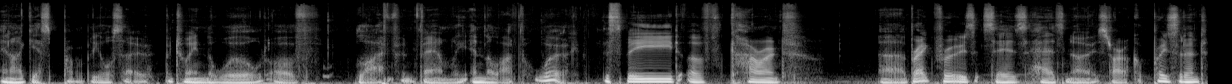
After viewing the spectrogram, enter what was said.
and I guess probably also between the world of life and family and the life at work. The speed of current uh, breakthroughs, it says, has no historical precedent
